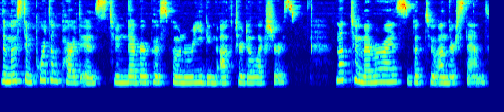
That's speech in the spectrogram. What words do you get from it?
The most important part is to never postpone reading after the lectures. Not to memorize, but to understand.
